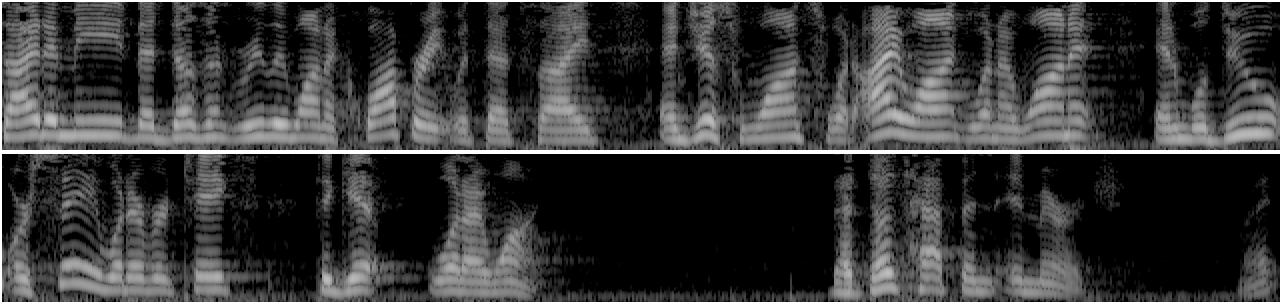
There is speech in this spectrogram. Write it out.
side of me that doesn't really want to cooperate with that side and just wants what I want when I want it and will do or say whatever it takes to get what I want. That does happen in marriage, right?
